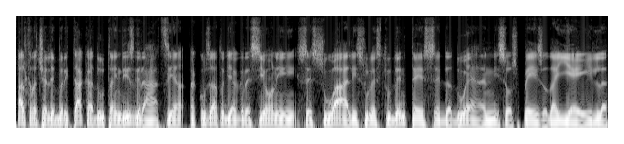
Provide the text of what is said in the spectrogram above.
Altra celebrità caduta in disgrazia, accusato di aggressioni sessuali sulle studentesse da due anni sospeso da Yale.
